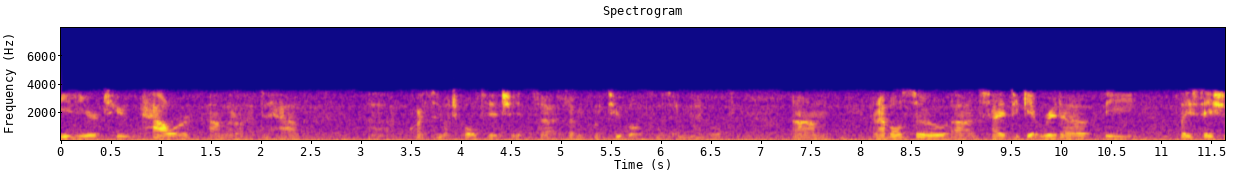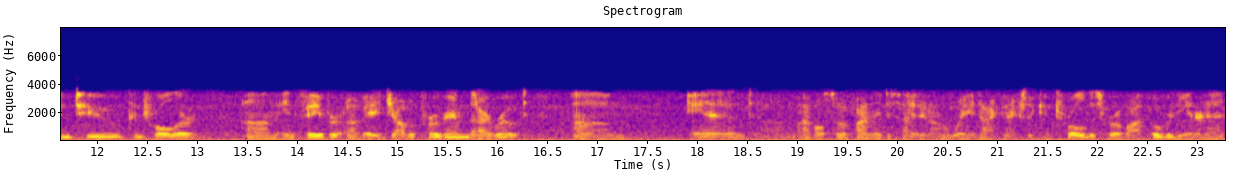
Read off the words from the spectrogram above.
easier to power. Um, I don't have to have uh, quite so much voltage. It's uh, 7.2 volts instead of 9 volts. And I've also uh, decided to get rid of the PlayStation 2 controller um, in favor of a Java program that I wrote. Um, and um, I've also finally decided on a way that I can actually control this robot over the internet,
